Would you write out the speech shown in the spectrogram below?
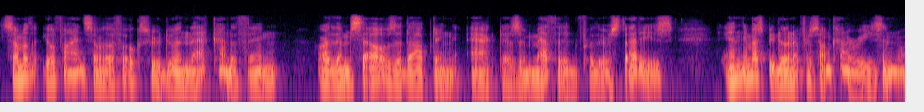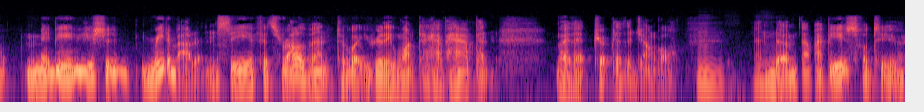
some of the, you'll find some of the folks who are doing that kind of thing are themselves adopting ACT as a method for their studies, and they must be doing it for some kind of reason. Maybe you should read about it and see if it's relevant to what you really want to have happen by that trip to the jungle. And um, that might be useful to you.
